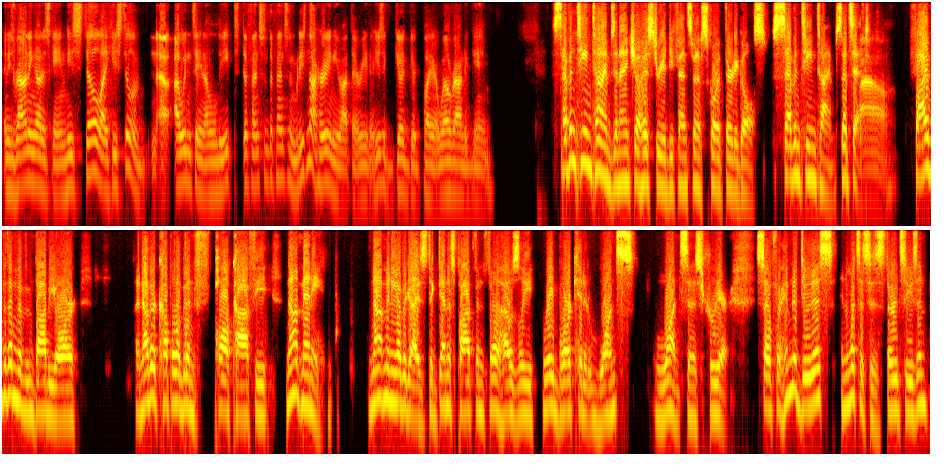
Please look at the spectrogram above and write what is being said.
and he's rounding out his game. He's still like he's still I I wouldn't say an elite defensive defenseman, but he's not hurting you out there either. He's a good, good player, well-rounded game. 17 times in NHL history, a defenseman have scored 30 goals. 17 times. That's it. Wow. Five of them have been Bobby Orr. Another couple have been Paul Coffey. Not many. Not many other guys. Like Dennis Potvin, Phil Housley, Ray Bourque hit it once, once in his career. So for him to do this, and what's this, his third season?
